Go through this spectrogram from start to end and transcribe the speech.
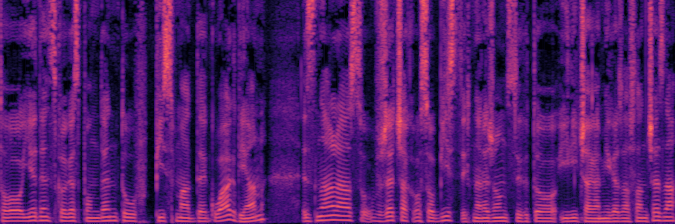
to jeden z korespondentów pisma The Guardian znalazł w rzeczach osobistych należących do Ilicza Ramireza Sancheza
